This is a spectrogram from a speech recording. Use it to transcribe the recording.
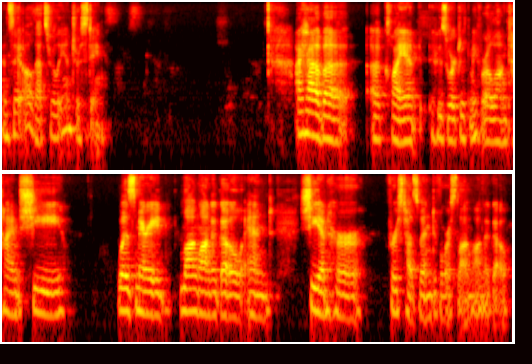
and say oh that's really interesting. I have a a client who's worked with me for a long time. She was married long, long ago, and she and her first husband divorced long, long ago.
